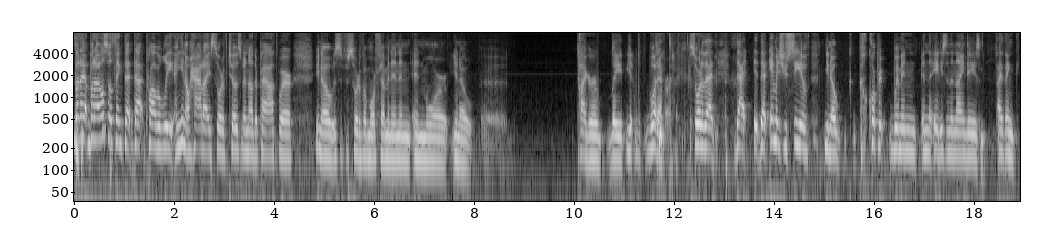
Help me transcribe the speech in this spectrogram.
But I, but I also think that that probably, you know, had I sort of chosen another path where, you know, it was sort of a more feminine and, and more, you know, uh, tiger late, whatever, sort of that that that image you see of, you know, c- corporate women in the 80s and the 90s. I think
